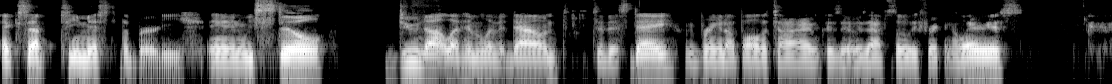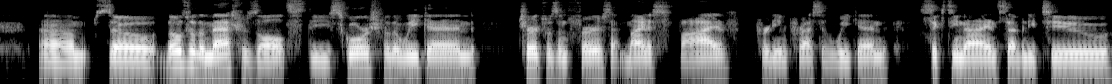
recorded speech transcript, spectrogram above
Except he missed the birdie, and we still do not let him live it down to this day. We bring it up all the time because it was absolutely freaking hilarious. Um, so those are the match results. The scores for the weekend. Church was in first at minus five. Pretty impressive weekend. 69, 72,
